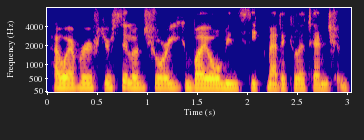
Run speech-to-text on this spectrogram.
However, if you're still unsure, you can by all means seek medical attention.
